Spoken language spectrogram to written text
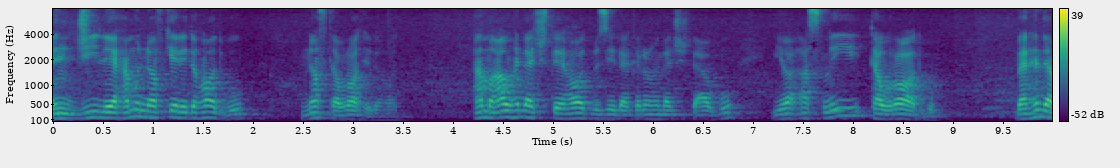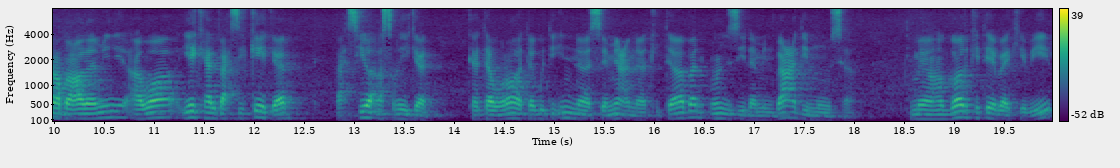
انجيل همون نافكير دهاد بو ناف توراة دهاد. اما أو هندك اجتهاد بزيده كرن هندك اجتهاد بو يا أصلي توراة بو. بل هند رب العالمين أوا يك هالبحثي كيكر بحثي أصلي كر كتوراة قلت إنا سمعنا كتابا أنزل من بعد موسى. كما قال كتابة كبير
